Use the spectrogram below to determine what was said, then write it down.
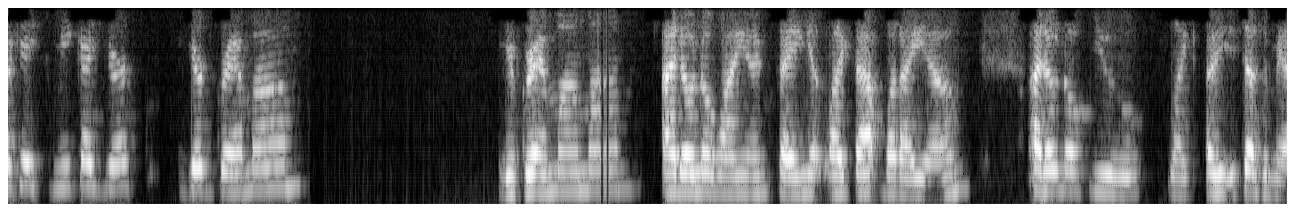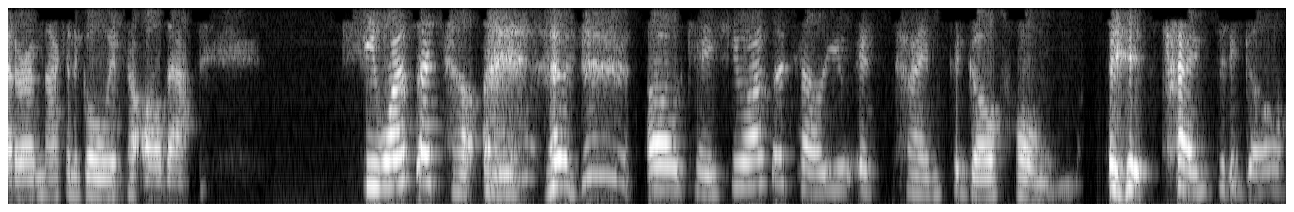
okay, Tamika, your your grandma your grandma mom. I don't know why I'm saying it like that, but I am. I don't know if you like. It doesn't matter. I'm not going to go into all that. She wants to tell. okay, she wants to tell you it's time to go home. It's time to go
